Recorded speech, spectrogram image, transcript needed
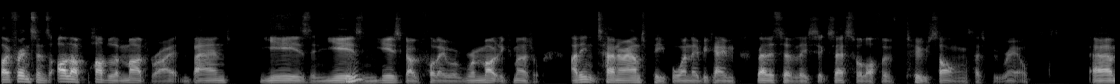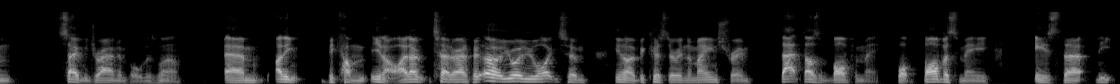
Like for instance, I love Puddle and Mudd, right? The band years and years and years ago before they were remotely commercial. I didn't turn around to people when they became relatively successful off of two songs. Let's be real. Um, Save Me Drowning Pool as well. Um, I didn't become, you know, I don't turn around and be, oh, you only liked them, you know, because they're in the mainstream. That doesn't bother me. What bothers me is that the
